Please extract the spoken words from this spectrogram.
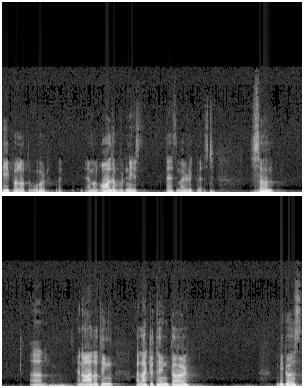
people of the world, like among all the Bhutanese. That's my request. So, um, another thing, I like to thank God because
